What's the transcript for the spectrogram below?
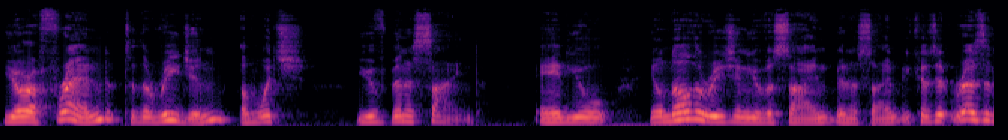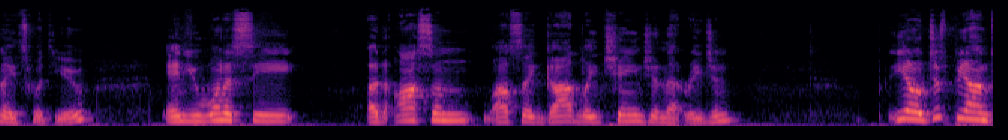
you're a friend to the region of which you've been assigned. And you'll, you'll know the region you've assigned, been assigned because it resonates with you, and you want to see an awesome, I'll say, godly change in that region. You know, just beyond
